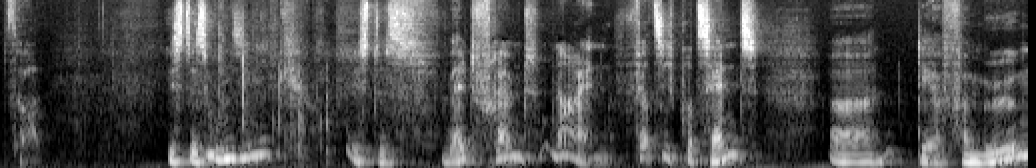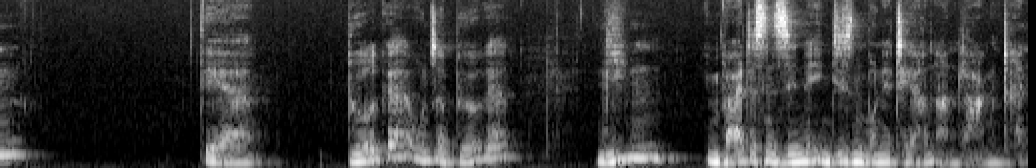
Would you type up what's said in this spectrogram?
So. Ist es unsinnig? Ist es weltfremd? Nein. 40 Prozent äh, der Vermögen der Bürger, unserer Bürger, liegen im weitesten Sinne in diesen monetären Anlagen drin.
